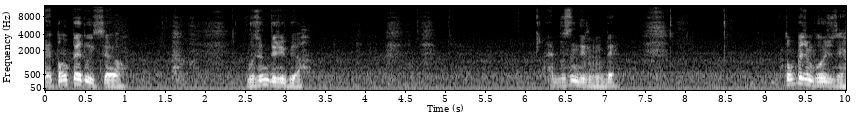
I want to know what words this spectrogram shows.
제 똥배도 있어요. 무슨 드립이야? 아니, 무슨 드립인데? 똥배 좀 보여주세요.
